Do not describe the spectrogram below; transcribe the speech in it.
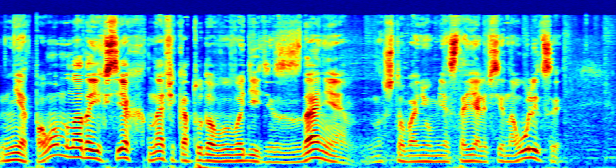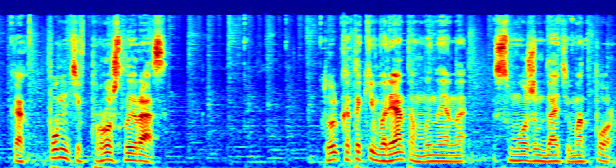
Нет, по-моему, надо их всех нафиг оттуда выводить из здания, чтобы они у меня стояли все на улице, как помните в прошлый раз. Только таким вариантом мы, наверное, сможем дать им отпор.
